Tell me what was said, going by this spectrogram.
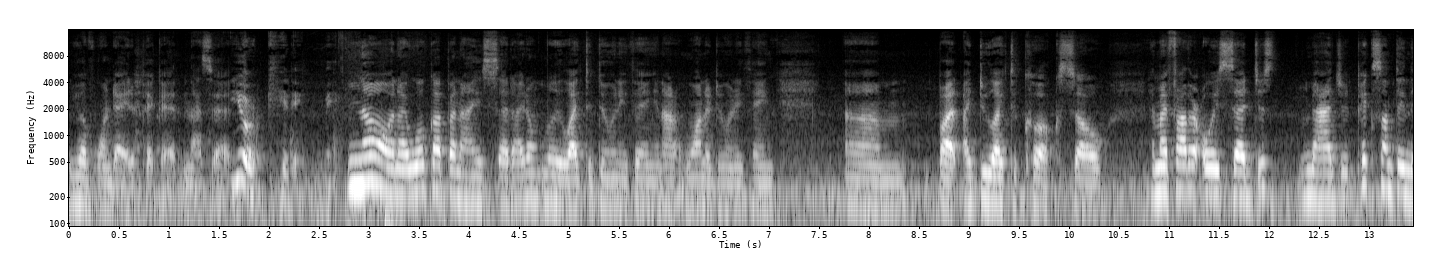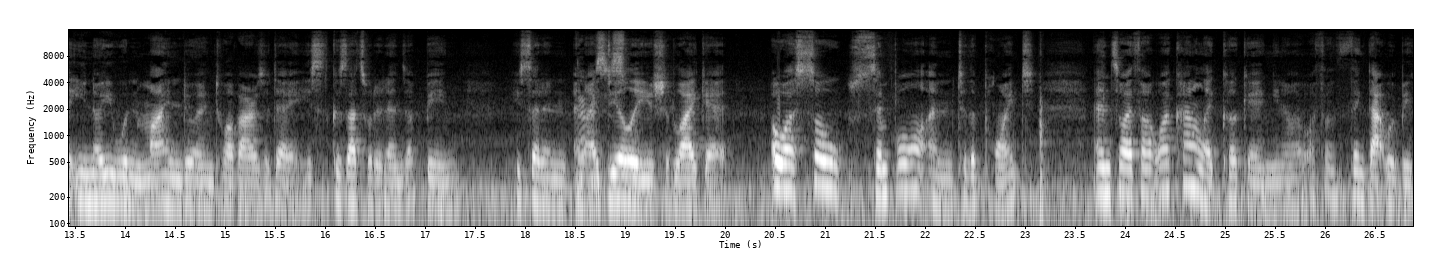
You have one day to pick it, and that's it. You're kidding me. No, and I woke up and I said I don't really like to do anything, and I don't want to do anything, um, but I do like to cook. So, and my father always said, just imagine, pick something that you know you wouldn't mind doing twelve hours a day. Because that's what it ends up being. He said, and, and That was a ideally you should like it. Oh, so simple and to the point. And so I thought, well, I kind of like cooking, you know. I think that would be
